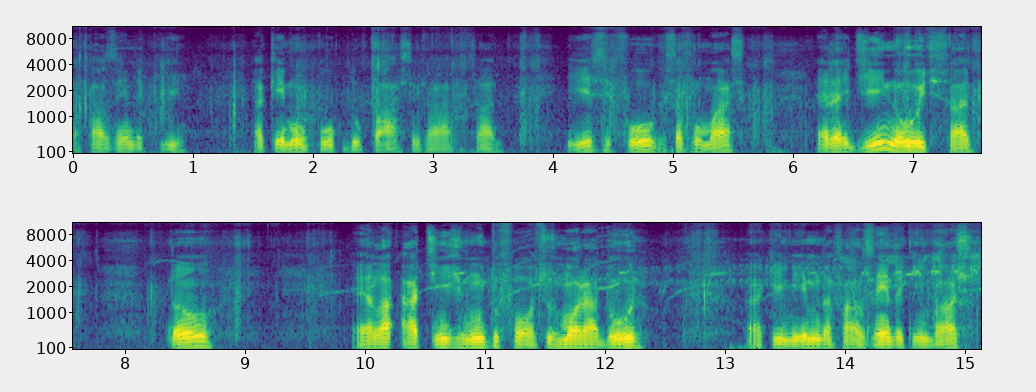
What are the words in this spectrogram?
a fazenda aqui. Já queimou um pouco do pasto já, sabe? E esse fogo, essa fumaça, ela é dia e noite, sabe? Então, ela atinge muito forte. Os moradores aqui mesmo da fazenda aqui embaixo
